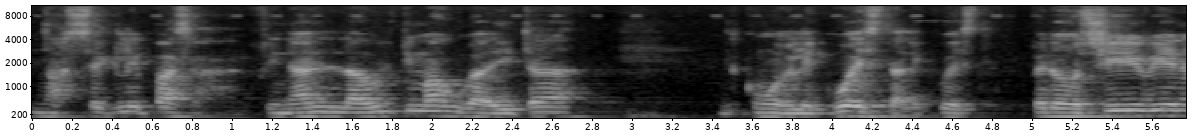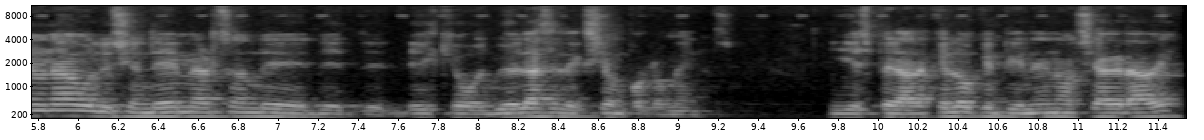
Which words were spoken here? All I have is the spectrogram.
no sé qué le pasa. Al final, la última jugadita, como que le cuesta, le cuesta. Pero sí viene una evolución de Emerson de, del que volvió de la selección, por lo menos. Y esperar que lo que tiene no sea grave.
